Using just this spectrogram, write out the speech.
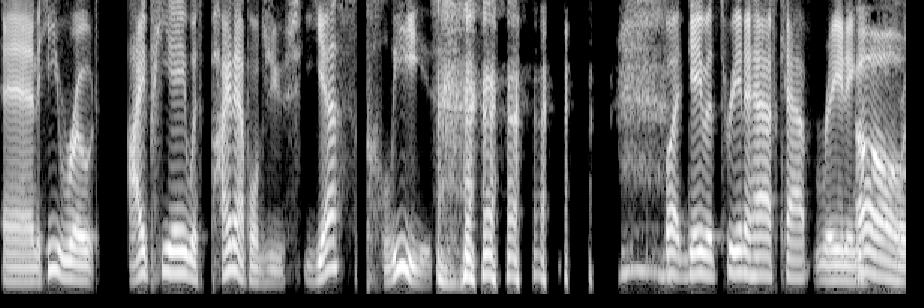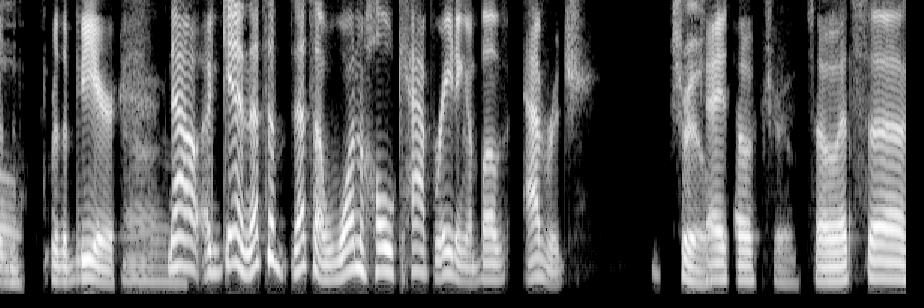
And he wrote IPA with pineapple juice. Yes, please. but gave it three and a half cap rating oh. for, the, for the beer. Oh. Now, again, that's a that's a one whole cap rating above average. true. Okay, so True. so that's uh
